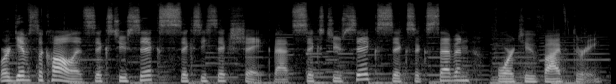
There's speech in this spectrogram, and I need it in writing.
or give us a call at 626 66 Shake. That's 626 667 4253.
